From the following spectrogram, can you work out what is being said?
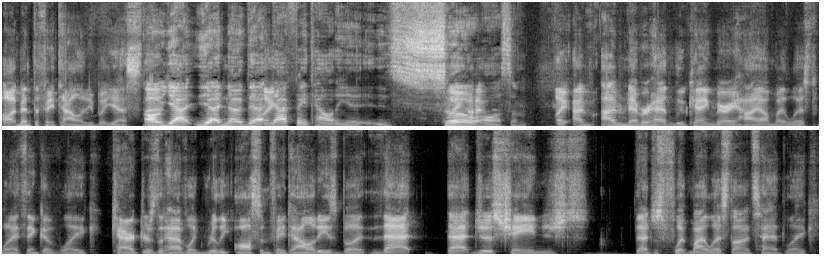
Oh, I meant the fatality, but yes. That, oh yeah, yeah. No, that like, that fatality is so like awesome. Like I've I've never had Liu Kang very high on my list when I think of like characters that have like really awesome fatalities, but that that just changed that just flipped my list on its head. Like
